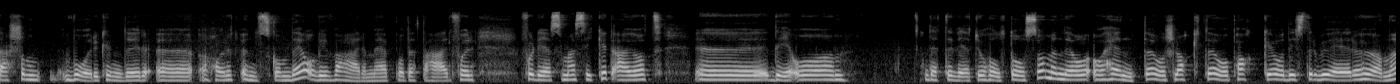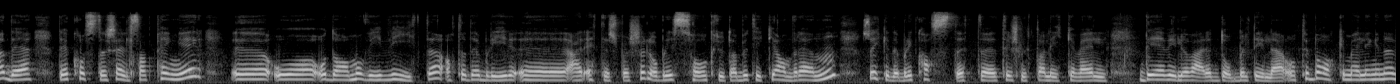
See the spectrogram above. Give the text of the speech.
dersom våre kunder har et ønske om det og vil være med på dette her. For, for det som er sikkert, er jo at det å dette vet jo Holte også, men det å, å, hente og slakte og pakke og distribuere høne, det, det koster selvsagt penger. Eh, og, og, da må vi vite at det blir, eh, er etterspørsel og blir solgt ut av butikk i andre enden, så ikke det blir kastet eh, til slutt allikevel. Det vil jo være dobbelt ille. Og tilbakemeldingene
